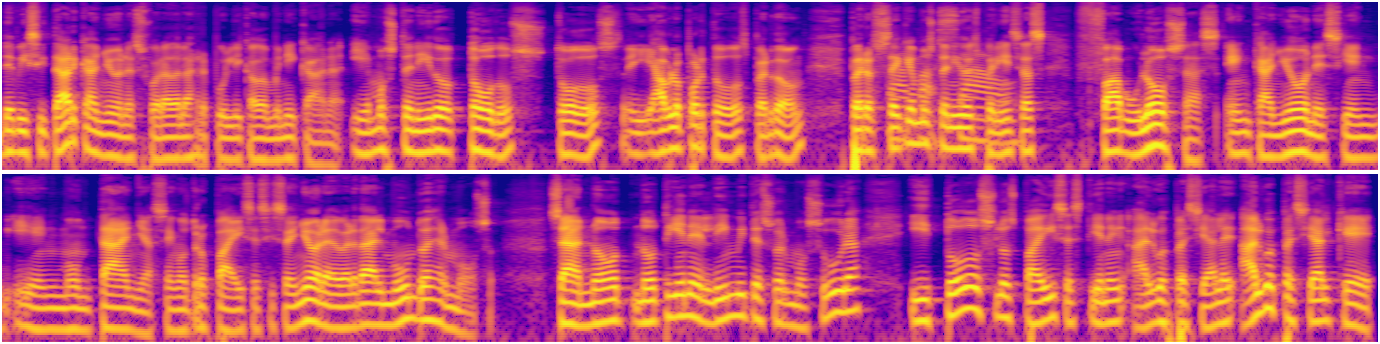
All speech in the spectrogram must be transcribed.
de visitar cañones fuera de la República Dominicana y hemos tenido todos, todos, y hablo por todos, perdón, pero sé Ha que hemos tenido experiencias fabulosas en cañones y en, y en montañas en otros países. Y señores, de verdad, el mundo es hermoso. O sea, no, no tiene límite su hermosura y todos los países tienen algo especial, algo especial que,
